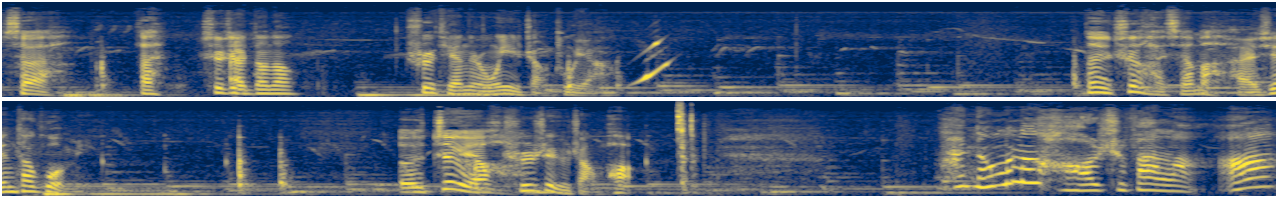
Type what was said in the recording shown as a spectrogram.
小雅，来吃这。等等，吃甜的容易长蛀牙。那你吃海鲜吧，海鲜它过敏。呃，这个也好吃，这个长胖。还能不能好好吃饭了啊？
